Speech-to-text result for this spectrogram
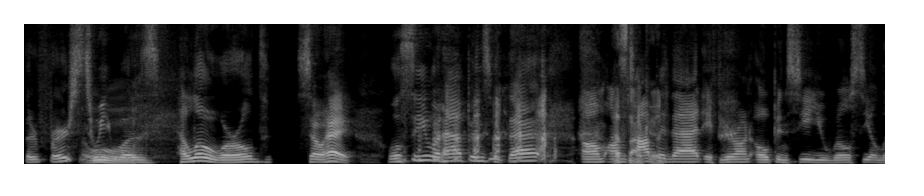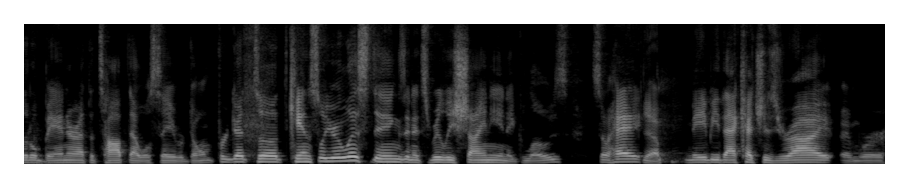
Their first tweet Ooh. was "Hello World." So hey, we'll see what happens with that. Um, on That's top of that, if you're on OpenSea, you will see a little banner at the top that will say, "Don't forget to cancel your listings," and it's really shiny and it glows. So hey, yeah maybe that catches your eye and we're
